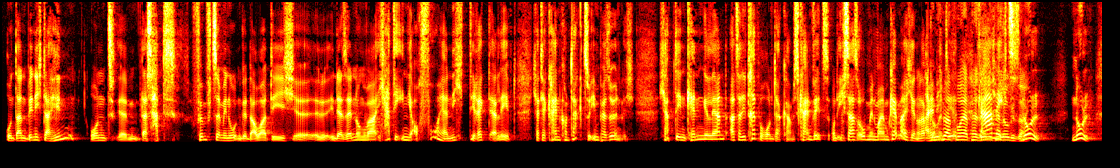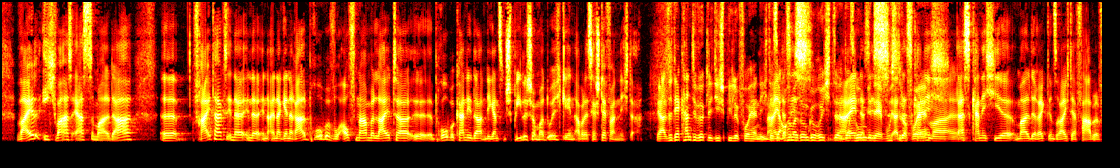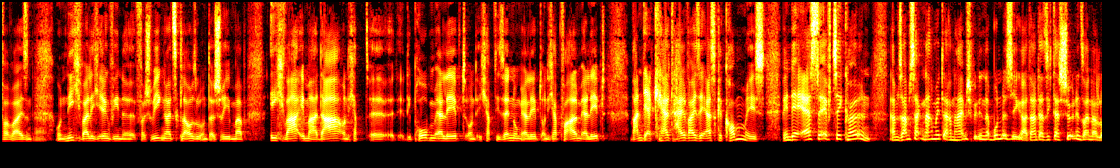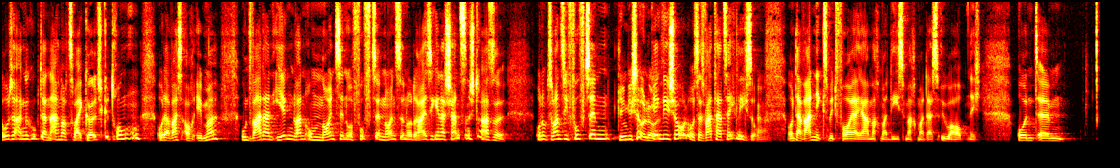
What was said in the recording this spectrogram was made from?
Und dann bin ich dahin und ähm, das hat 15 Minuten gedauert, die ich äh, in der Sendung war. Ich hatte ihn ja auch vorher nicht direkt erlebt. Ich hatte ja keinen Kontakt zu ihm persönlich. Ich habe den kennengelernt, als er die Treppe runterkam. Ist kein Witz. Und ich saß oben in meinem Kämmerchen und habe Eigentlich mal vorher persönlich Gar nichts, null. Null. Weil ich war das erste Mal da, äh, freitags in, der, in, der, in einer Generalprobe, wo Aufnahmeleiter, äh, Probekandidaten die ganzen Spiele schon mal durchgehen, aber da ist ja Stefan nicht da. Ja, also der kannte wirklich die Spiele vorher nicht. Nein, das ist ja auch immer so ein Gerücht, nein, das rumgeht, der wusste das vorher kann ich, immer. Äh das kann ich hier mal direkt ins Reich der Fabel verweisen. Ja. Und nicht, weil ich irgendwie eine Verschwiegenheitsklausel unterschrieben habe. Ich war immer da und ich habe äh, die Proben erlebt und ich habe die Sendung erlebt und ich habe vor allem erlebt, wann der Kerl teilweise erst gekommen ist. Wenn der erste FC Köln Köln am Samstagnachmittag ein Heimspiel in der Bundesliga Da hat er sich das schön in seiner Loge angeguckt, danach noch zwei Kölsch getrunken oder was auch immer und war dann irgendwann um 19.15 Uhr, 19.30 Uhr in der Schanzenstraße. Und um 2015 ging die Show los. Ging die Show los. Das war tatsächlich so. Ja. Und da war nichts mit vorher, ja, mach mal dies, mach mal das, überhaupt nicht. Und ähm,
